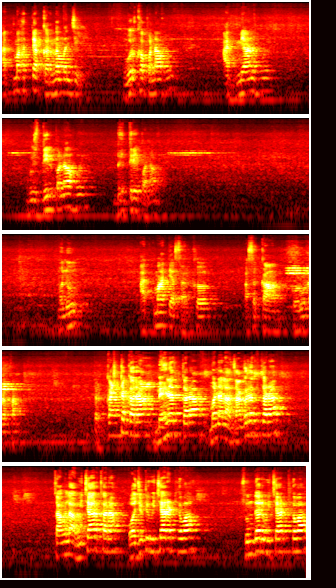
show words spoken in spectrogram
आत्महत्या करणं म्हणजे मूर्खपणा होय अज्ञान होय बुजदिलपणा होय भित्रेपणा होय. म्हणून आत्महत्यासारखं असं काम करू नका. तर कष्ट करा मेहनत करा मनाला जागृत करा चांगला विचार करा पॉझिटिव्ह विचार ठेवा सुंदर विचार ठेवा.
